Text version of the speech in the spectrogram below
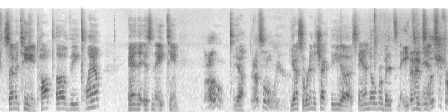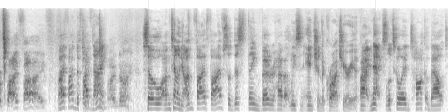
17. Top of the clamp, and it is an 18. Oh, Yeah. that's a little weird. Yeah, so we're going to check the uh, stand over, but it's an 18 And it's inch. listed for five five. 5'5 to 5'9. Five nine. So I'm telling you, I'm 5'5, so this thing better have at least an inch in the crotch area. All right, next, let's go ahead and talk about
